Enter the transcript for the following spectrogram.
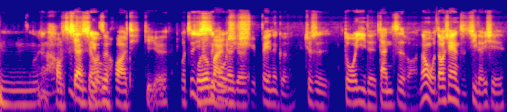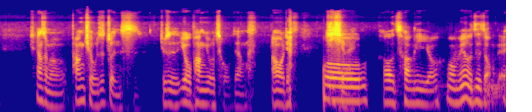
嗯，好，既然讲到这话题了，我自己试过去背那个就是多义的单字吧，那我到现在只记得一些，像什么胖球是准时，就是又胖又丑这样，然后我就记起来。好有创意哦，我没有这种的。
